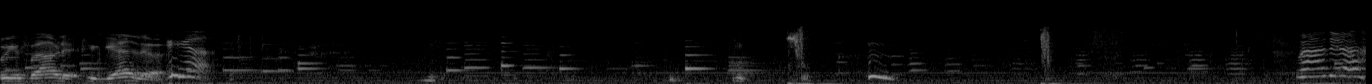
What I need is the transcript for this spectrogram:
we found it together. Yeah. Roger,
